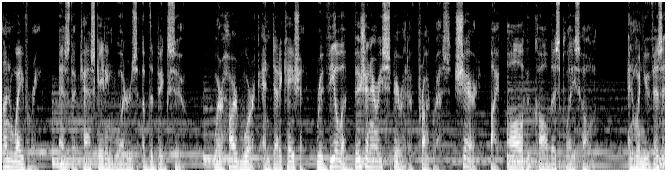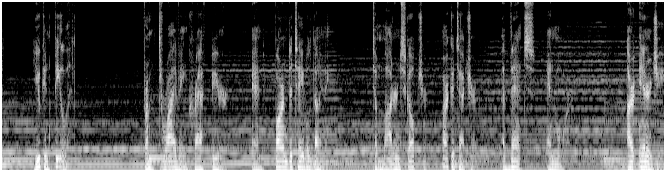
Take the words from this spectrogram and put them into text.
unwavering as the cascading waters of the Big Sioux, where hard work and dedication reveal a visionary spirit of progress shared by all who call this place home. And when you visit, you can feel it. From thriving craft beer and farm to table dining, to modern sculpture, architecture, events, and more. Our energy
